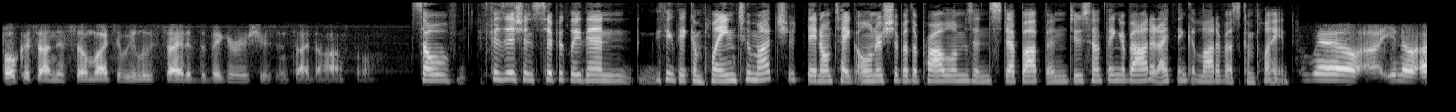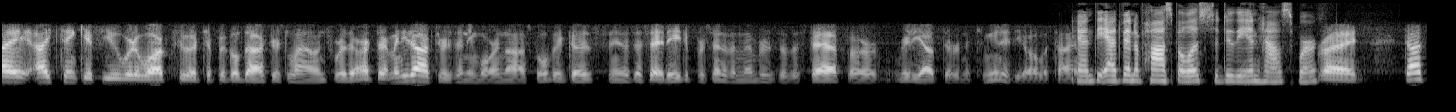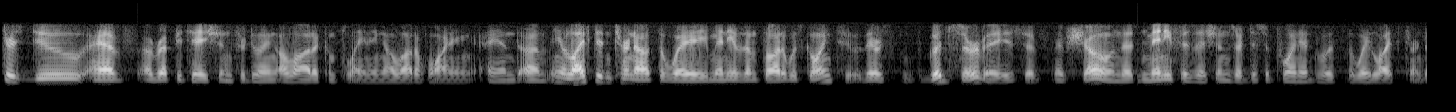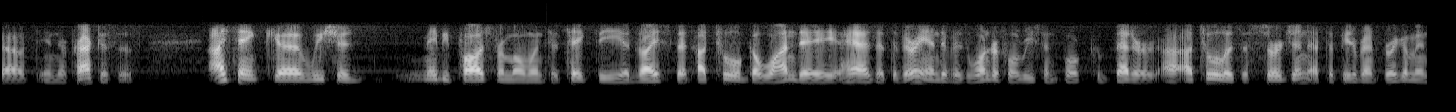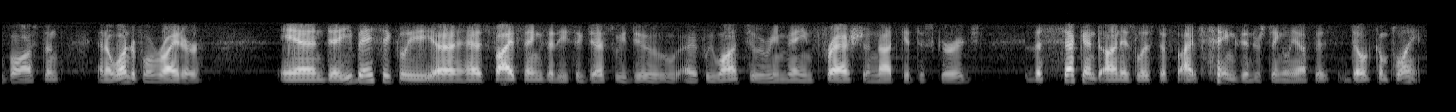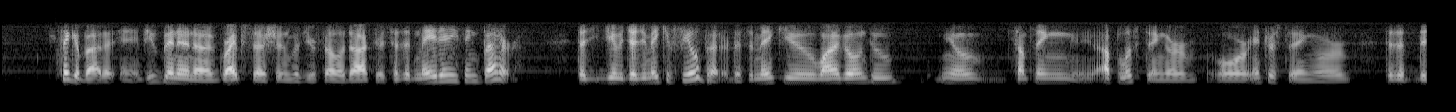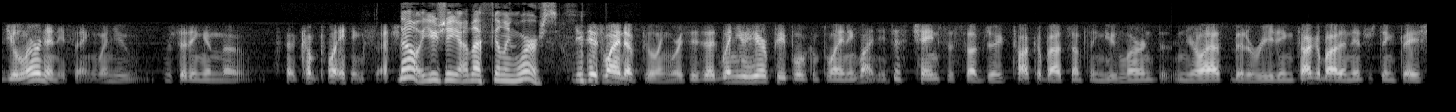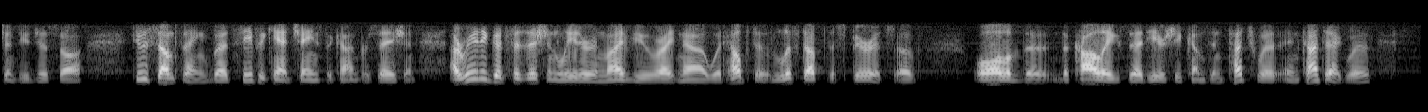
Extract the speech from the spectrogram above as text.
focus on this so much that we lose sight of the bigger issues inside the hospital. So physicians typically then you think they complain too much? They don't take ownership of the problems and step up and do something about it. I think a lot of us complain. Well, uh, you know, I I think if you were to walk through a typical doctor's lounge where there aren't that many doctors anymore in the hospital because you know, as I said 80% of the members of the staff are really out there in the community all the time. And the advent of hospitalists to do the in-house work. Right doctors do have a reputation for doing a lot of complaining, a lot of whining, and um, you know life didn't turn out the way many of them thought it was going to. There's good surveys have, have shown that many physicians are disappointed with the way life turned out in their practices. I think uh, we should maybe pause for a moment to take the advice that Atul Gawande has at the very end of his wonderful recent book, Better. Uh, Atul is a surgeon at the Peter Bent Brigham in Boston and a wonderful writer. And uh, he basically uh, has five things that he suggests we do if we want to remain fresh and not get discouraged. The second on his list of five things, interestingly enough, is don't complain. Think about it. If you've been in a gripe session with your fellow doctors, has it made anything better? Does does it make you feel better? Does it make you want to go and do, you know, something uplifting or or interesting or did it? Did you learn anything when you were sitting in the complaining session? No, usually I left feeling worse. you just wind up feeling worse. He said, when you hear people complaining, why don't you just change the subject? Talk about something you learned in your last bit of reading. Talk about an interesting patient you just saw. Do something, but see if you can't change the conversation. A really good physician leader, in my view, right now, would help to lift up the spirits of all of the the colleagues that he or she comes in touch with, in contact with,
